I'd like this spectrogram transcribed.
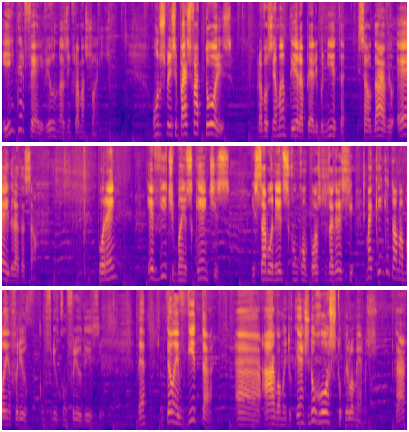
e interfere, viu, nas inflamações. Um dos principais fatores para você manter a pele bonita e saudável é a hidratação. Porém, evite banhos quentes e sabonetes com compostos agressivos. Mas quem que toma banho frio com frio com frio desse? Né? Então evita a água muito quente no rosto, pelo menos, tá?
